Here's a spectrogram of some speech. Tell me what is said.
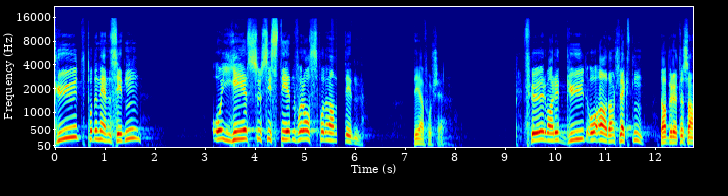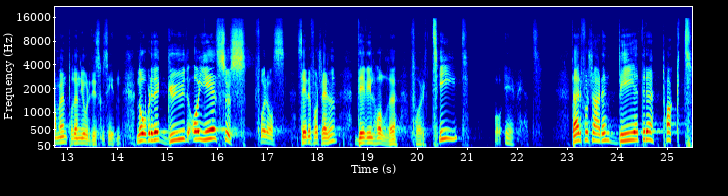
Gud på den ene siden og Jesus istedenfor oss på den andre siden. Det er forskjellen. Før var det Gud og Adamslekten. Da brøt det sammen på den jordiske siden. Nå ble det Gud og Jesus for oss. Ser dere forskjellen? Det vil holde for tid og evighet. Derfor er det en bedre pakt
